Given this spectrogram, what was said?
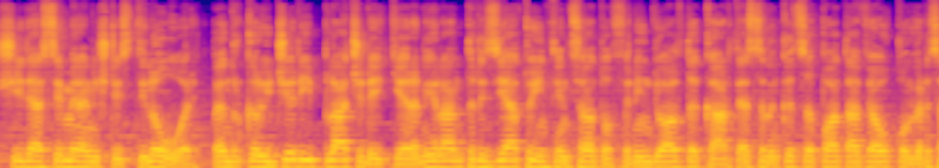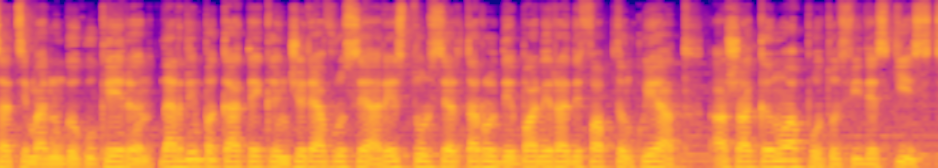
și de asemenea niște stilouri. Pentru că lui Jerry îi place de Karen, el a întârziat-o intenționat oferind o altă carte astfel încât să poată avea o conversație mai lungă cu Karen. Dar din păcate când Jerry a vrut să ia restul, sertarul de bani era de fapt încuiat, așa că nu a putut fi deschis.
